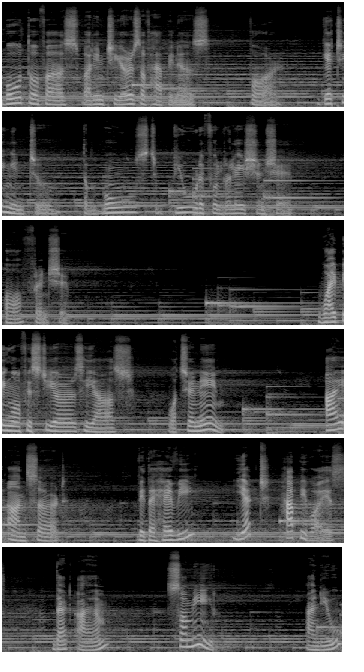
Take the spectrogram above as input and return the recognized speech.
Both of us were in tears of happiness for getting into the most beautiful relationship of friendship. Wiping off his tears, he asked, What's your name? I answered with a heavy yet happy voice that I am Samir. And you?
